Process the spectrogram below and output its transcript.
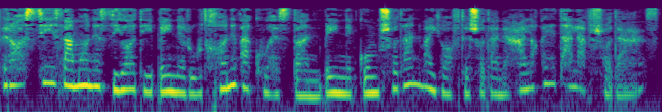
به راستی زمان زیادی بین رودخانه و کوهستان بین گم شدن و یافته شدن حلقه تلف شده است.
